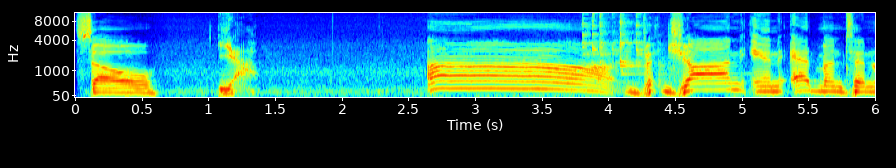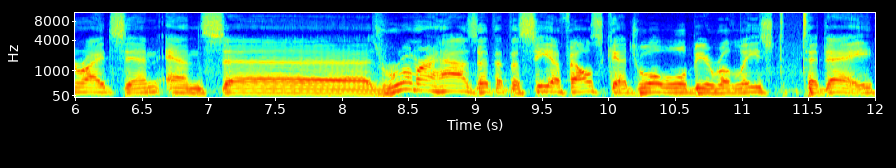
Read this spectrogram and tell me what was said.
So, yeah, Ah, John in Edmonton writes in and says, rumor has it that the CFL schedule will be released today.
